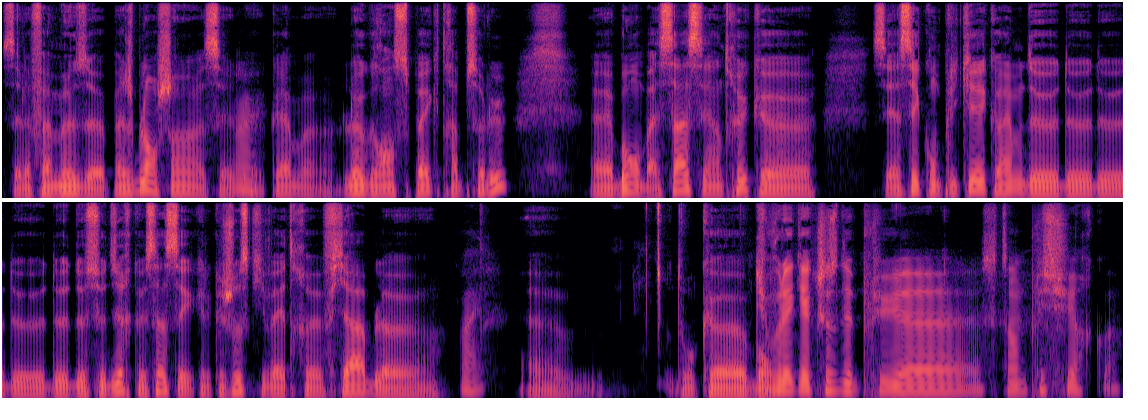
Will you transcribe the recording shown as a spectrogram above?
C'est la fameuse page blanche, hein, c'est Ouais. quand même le grand spectre absolu. Bon, bah ça, c'est un truc, c'est assez compliqué quand même de, de, de, de, de, de se dire que ça, c'est quelque chose qui va être fiable. euh, Ouais. euh, donc, euh, Tu bon. voulais quelque chose de plus, euh, plus sûr, quoi.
